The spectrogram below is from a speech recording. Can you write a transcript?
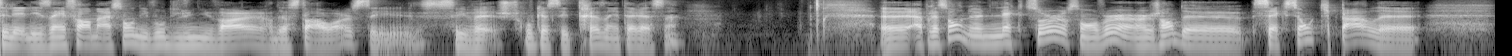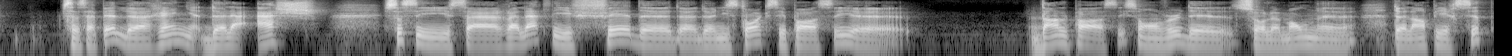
les, les informations au niveau de l'univers de Star Wars, c'est, je trouve que c'est très intéressant. Euh, après ça, on a une lecture, si on veut, un genre de section qui parle, euh, ça s'appelle le règne de la hache. Ça, ça relate les faits d'une histoire qui s'est passée euh, dans le passé, si on veut, de, sur le monde euh, de l'Empire Sith.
